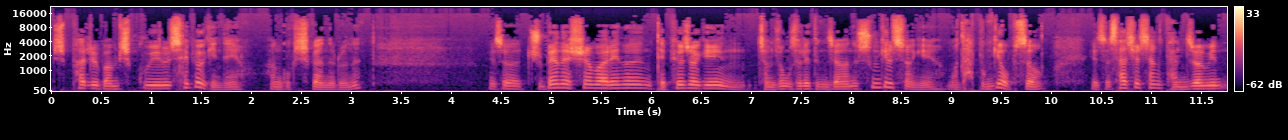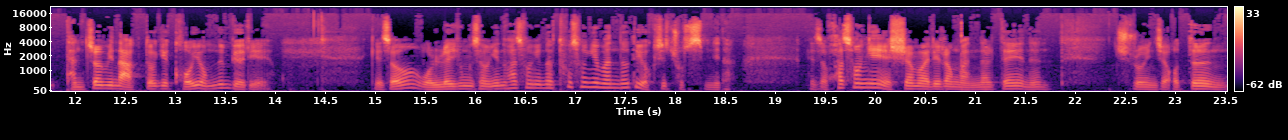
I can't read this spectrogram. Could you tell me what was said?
18일 밤 19일 새벽이네요. 한국 시간으로는. 그래서 주변의 샤마리는 대표적인 점성술에 등장하는 순길성이에요. 뭐 나쁜 게 없어. 그래서 사실상 단점이, 단점이나 악덕이 거의 없는 별이에요. 그래서 원래 흉성인 화성이나 토성이 만나도 역시 좋습니다. 그래서 화성이 애쉬아말이랑 만날 때에는 주로 이제 어떤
